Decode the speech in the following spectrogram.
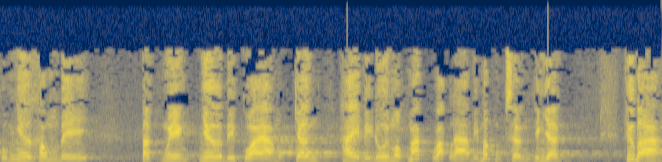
cũng như không bị tật nguyền như bị què một chân hay bị đuôi một mắt hoặc là bị mất một sừng vân vân. Thứ ba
